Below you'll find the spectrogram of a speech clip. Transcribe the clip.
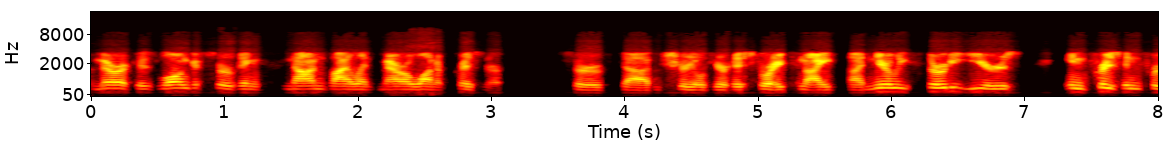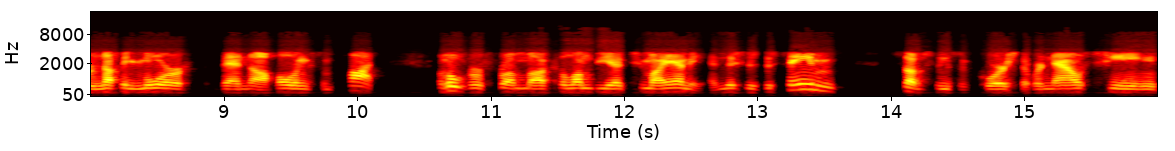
America's longest serving nonviolent marijuana prisoner served, uh, I'm sure you'll hear his story tonight, uh, nearly 30 years in prison for nothing more than uh, hauling some pot over from Colombia to Miami. And this is the same substance, of course, that we're now seeing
